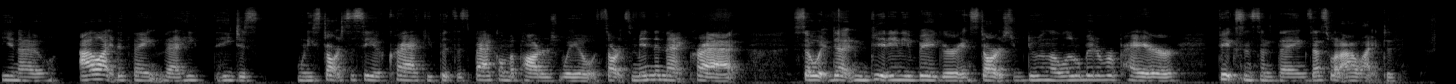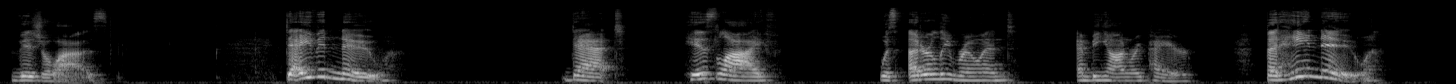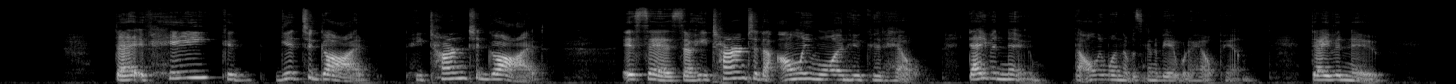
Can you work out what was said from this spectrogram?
you know, I like to think that he, he just when he starts to see a crack, he puts us back on the potter's wheel, starts mending that crack so it doesn't get any bigger and starts doing a little bit of repair, fixing some things. That's what I like to visualize. David knew that his life was utterly ruined and beyond repair. But he knew that if he could get to God he turned to God. It says, so he turned to the only one who could help. David knew the only one that was going to be able to help him. David knew.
